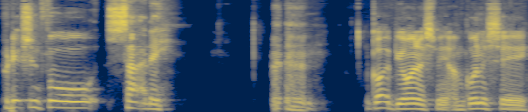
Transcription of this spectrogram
prediction for Saturday. Got to be honest, mate. I'm going to say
